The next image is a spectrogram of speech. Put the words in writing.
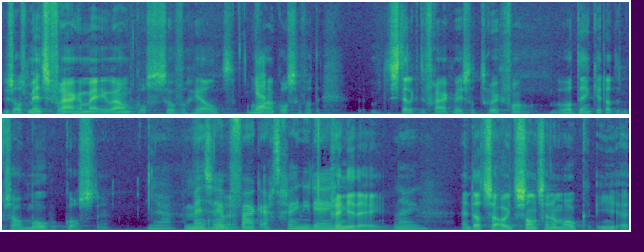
Dus als mensen vragen mij waarom kost het zoveel geld, of Ja. waarom kost het wat, stel ik de vraag meestal terug van wat denk je dat het zou mogen kosten? Ja, en mensen Van, hebben eh, vaak echt geen idee. Geen idee. Nee. En dat zou interessant zijn om ook, eh,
